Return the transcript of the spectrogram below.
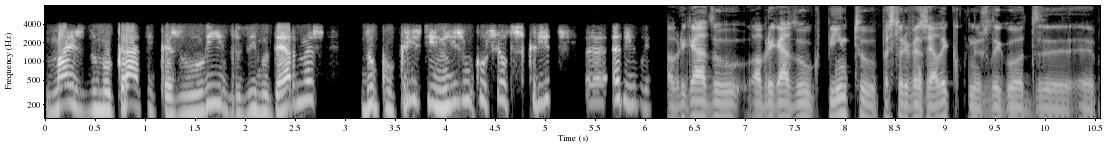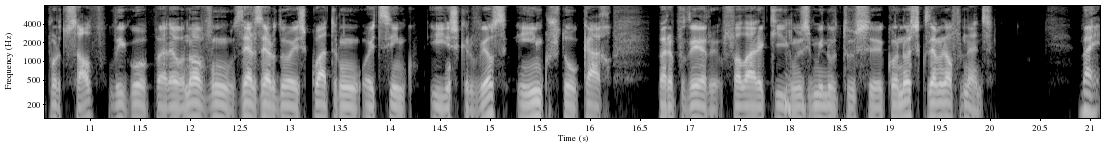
mais democráticas, livres e modernas do que o cristianismo com os seus escritos, uh, a Bíblia. Obrigado, obrigado Hugo Pinto, pastor evangélico, que nos ligou de uh, Porto Salvo, ligou para o 910024185 e inscreveu-se e encostou o carro para poder falar aqui uns minutos uh, connosco. José Manuel Fernandes. Bem,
